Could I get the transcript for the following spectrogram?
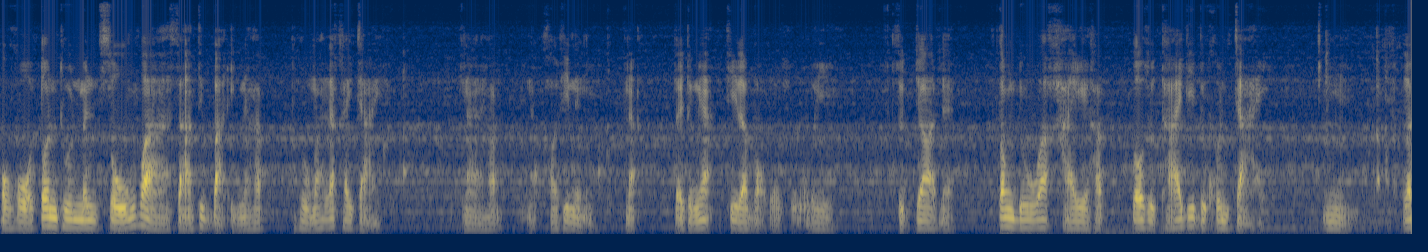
โอ้โหต้นทุนมันสูงกว่าสามสิบาทอีกนะครับถูกไหมแล้วใครจ่ายนะครับนะข้อที่หนึ่งนะแต่ตรงเนี้ยที่เราบอกโอ้โหสุดยอดเลยต้องดูว่าใครครับ ตัวสุดท้ายที่เป็นคนจ่าย อืมเรา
